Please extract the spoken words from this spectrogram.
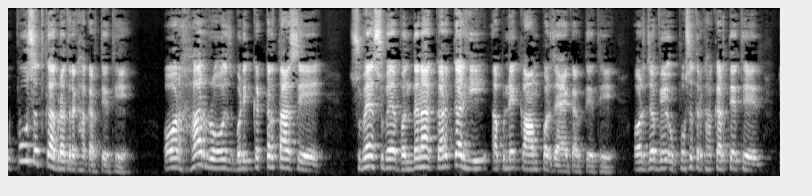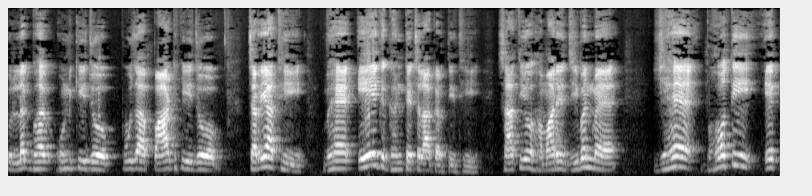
उपोषित का व्रत रखा करते थे और हर रोज बड़ी कट्टरता से सुबह सुबह वंदना कर कर ही अपने काम पर जाया करते थे। और जब वे उपोषित रखा करते थे तो लगभग उनकी जो पूजा पाठ की जो चर्या थी, वह एक घंटे चला करती थी। साथियों, हमारे जीवन में यह बहुत ही एक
